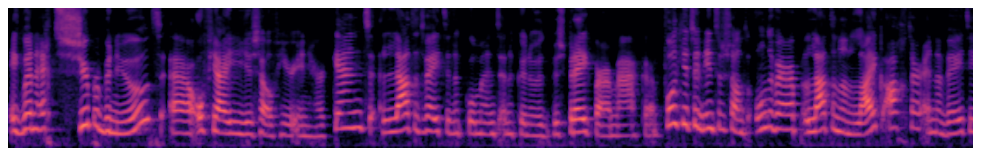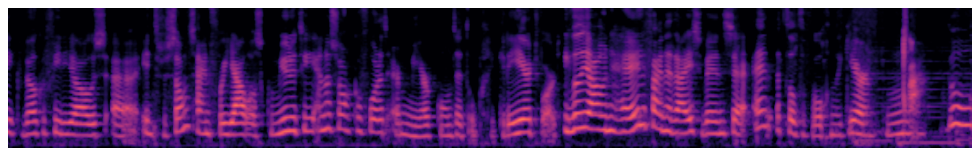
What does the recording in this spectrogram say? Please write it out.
Ik ben echt super benieuwd uh, of jij jezelf hierin herkent. Laat het weten in de comment en dan kunnen we het bespreekbaar maken. Vond je het een interessant onderwerp? Laat dan een like achter en dan weet ik welke video's uh, interessant zijn voor jou als community. En dan zorg ik ervoor dat er meer content op gecreëerd wordt. Ik wil jou een hele fijne reis wensen en tot de volgende keer. Doeg!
